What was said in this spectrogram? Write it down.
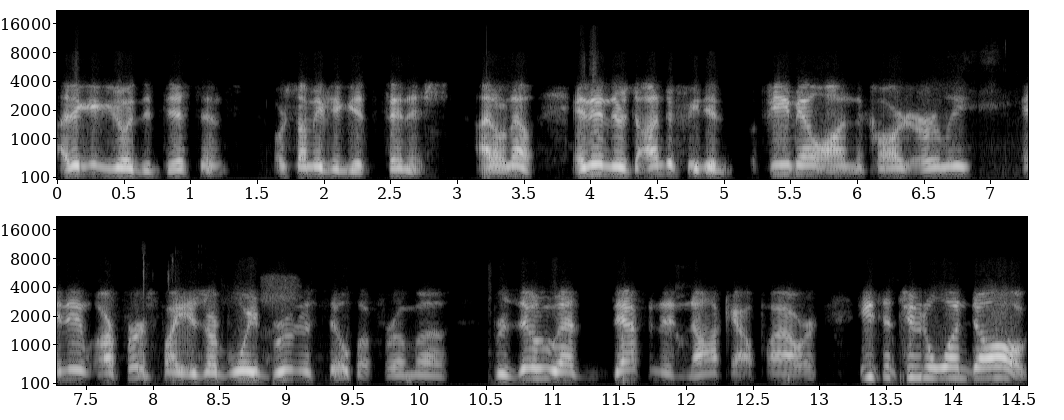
I think it could go the distance, or somebody could get finished. I don't know. And then there's the undefeated female on the card early. And then our first fight is our boy Bruno Silva from uh, Brazil, who has definite knockout power. He's a two to one dog.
